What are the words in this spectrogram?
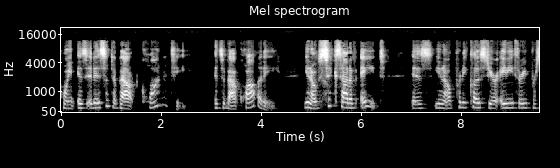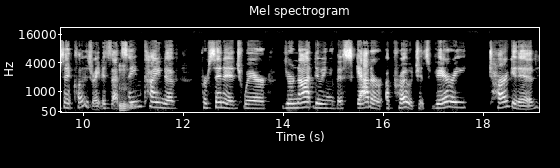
point is it isn't about quantity, it's about quality. You know, six out of eight is, you know, pretty close to your 83% close rate. It's that mm-hmm. same kind of percentage where you're not doing the scatter approach. It's very targeted,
